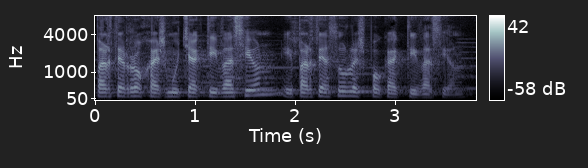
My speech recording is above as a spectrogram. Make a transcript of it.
Parte roja es mucha activación y parte azul es poca activación.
